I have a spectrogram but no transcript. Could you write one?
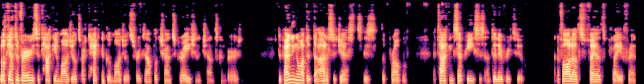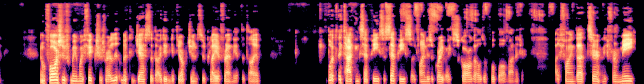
Look at the various attacking modules or technical modules, for example, chance creation and chance conversion. Depending on what the data suggests is the problem. Attacking set pieces and delivery too. And if all else fails, play a friendly. Unfortunately for me, my fixtures were a little bit congested. I didn't get the opportunity to play a friendly at the time. But attacking set pieces, set pieces, I find is a great way to score goals in Football Manager. I find that certainly for me,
